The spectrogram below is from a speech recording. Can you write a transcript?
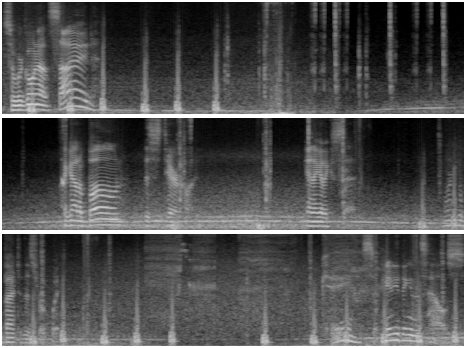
So we're going outside. I got a bone. This is terrifying. And I got a cassette. We're gonna go back to this real quick. Okay, is there anything in this house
